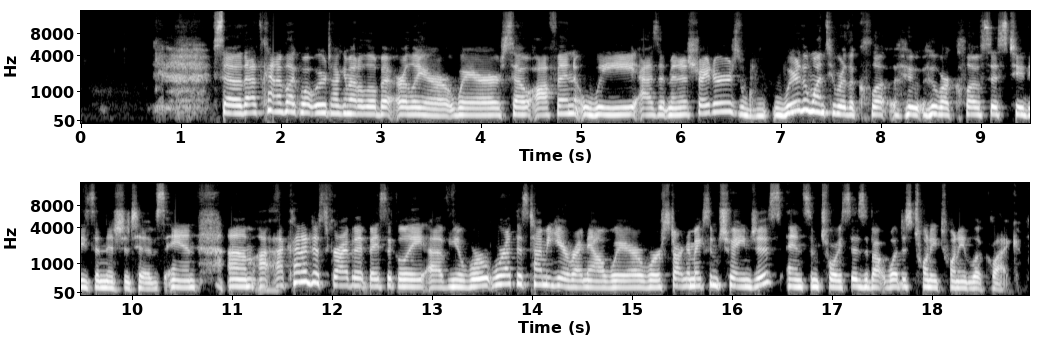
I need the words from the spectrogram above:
So that's kind of like what we were talking about a little bit earlier, where so often we as administrators, we're the ones who are the clo- who who are closest to these initiatives, and um, I, I kind of describe it basically of you know we're we're at this time of year right now where we're starting to make some changes and some choices about what does 2020 look like.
